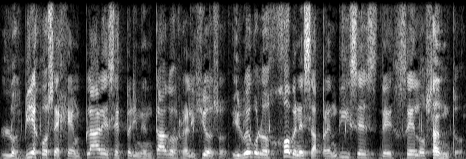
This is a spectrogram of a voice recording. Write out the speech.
los viejos ejemplares experimentados religiosos y luego los jóvenes aprendices de celo santo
